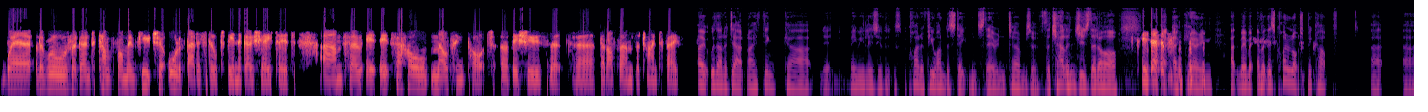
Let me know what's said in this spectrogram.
where the rules are going to come from in future, all of that is still to be negotiated. Um, so it, it's a whole melting pot of issues that uh, that our firms are trying to face. Oh, without a doubt. I think uh, maybe, Lizzie, there's quite a few understatements there in terms of the challenges that are yes. occurring at the moment. But there's quite a lot to pick up uh, uh,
